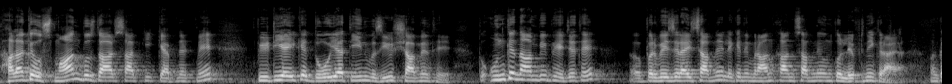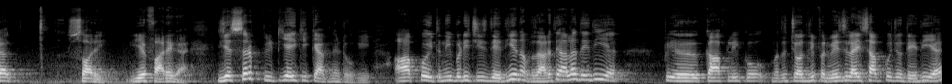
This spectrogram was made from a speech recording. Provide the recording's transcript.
हालाँकि उस्मान बुजदार साहब की कैबिनेट में पीटीआई के दो या तीन वज़ीर शामिल थे। तो उनके नाम भी भेजे थे परवेज़ लाई साहब ने, लेकिन इमरान खान साहब ने उनको लिफ्ट नहीं कराया। उनका सॉरी, ये फारिग है। ये सिर्फ़ पीटीआई की कैबिनेट होगी। आपको इतनी बड़ी चीज़ दे दी है ना, वजारत आला दे दी है काफली को मतलब चौधरी परवेज़ लाई साहब को जो दे दी है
